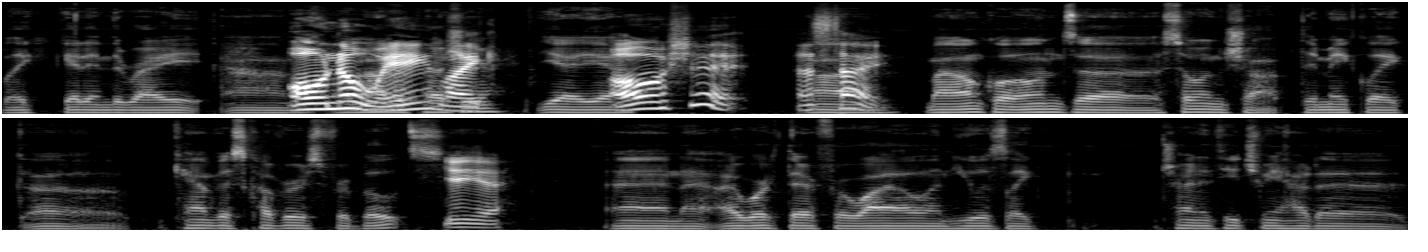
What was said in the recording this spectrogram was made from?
like getting the right. Um, Oh, no way, like- yeah, yeah. oh shit, that's Um, tight. My uncle owns a sewing shop. They make like uh, canvas covers for boats, Yeah, yeah, and I, I worked there for a while. And he was like trying to teach me how to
